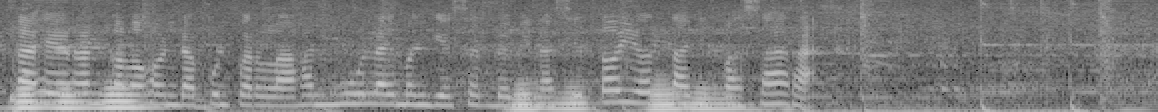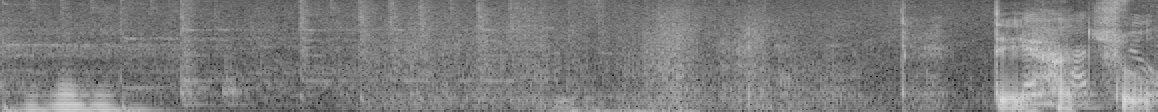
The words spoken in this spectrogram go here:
Tak heran kalau Honda pun perlahan mulai menggeser dominasi Toyota di pasaran. Daihatsu.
